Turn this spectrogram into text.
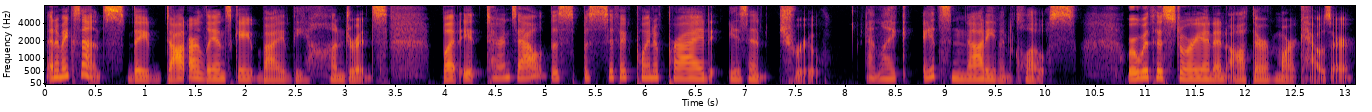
And it makes sense. They dot our landscape by the hundreds. But it turns out the specific point of pride isn't true. And like, it's not even close. We're with historian and author Mark Houser.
